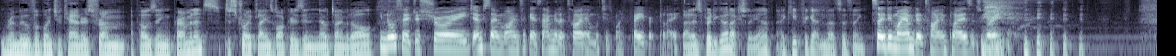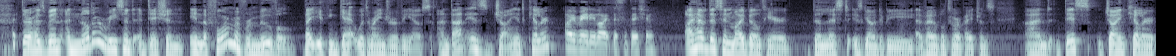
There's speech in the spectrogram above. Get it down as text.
remove a bunch of counters from opposing permanents, destroy planeswalkers in no time at all. You can also destroy gemstone mines against Amulet Titan, which is my favourite play. That is pretty good, actually. Yeah, I keep forgetting that's the thing. So do my Amulet Titan players. It's great. There has been another recent addition in the form of removal that you can get with Ranger of Eos, and that is Giant Killer. I really like this addition. I have this in my build here. The list is going to be available to our patrons, and this Giant Killer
